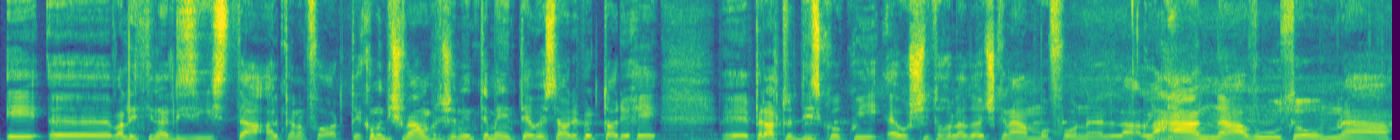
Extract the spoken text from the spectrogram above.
e eh, Valentina Lisista al pianoforte. Come dicevamo precedentemente, questo è un repertorio che, eh, peraltro il disco qui è uscito con la Deutsche Grammophon, la, la Hahn ha avuto una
